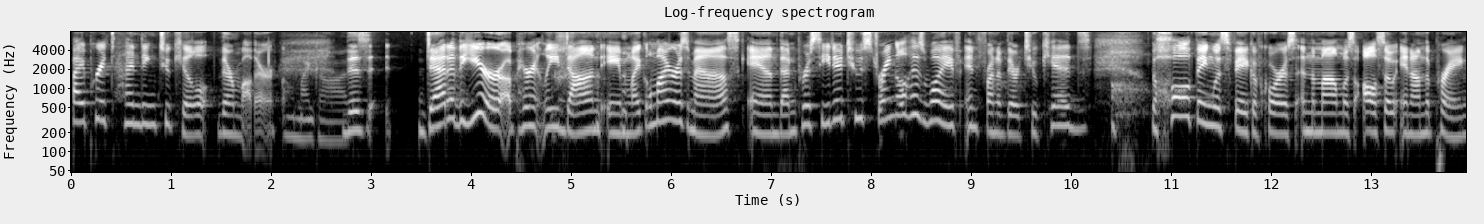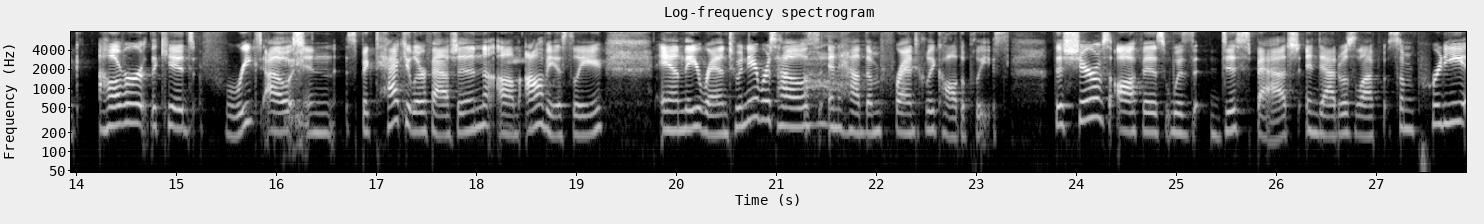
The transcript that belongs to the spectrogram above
by pretending to kill their mother. Oh my God. This dad of the year apparently donned a Michael Myers mask and then proceeded to strangle his wife in front of their two kids. The whole thing was fake, of course, and the mom was also in on the prank. However, the kids freaked out in spectacular fashion, um, obviously, and they ran to a neighbor's house and had them frantically call the police. The sheriff's office was dispatched, and dad was left with some pretty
